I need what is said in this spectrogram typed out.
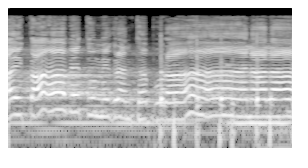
ऐकावे तुम्ही ग्रंथ पुराणाला.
